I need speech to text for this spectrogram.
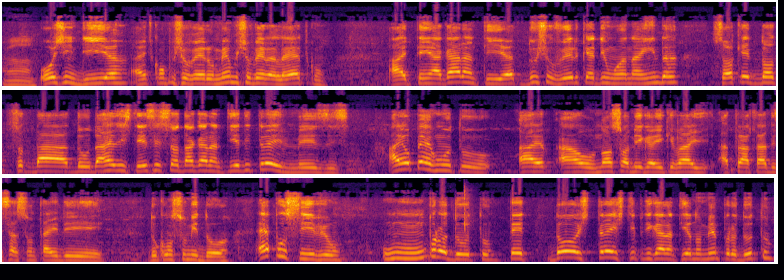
Ah. Hoje em dia, a gente compra o chuveiro, o mesmo chuveiro elétrico, aí tem a garantia do chuveiro, que é de um ano ainda, só que do, da, do, da resistência só dá garantia de três meses. Aí eu pergunto ao nosso amigo aí que vai tratar desse assunto aí de, do consumidor, é possível um, um produto ter dois, três tipos de garantia no mesmo produto?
